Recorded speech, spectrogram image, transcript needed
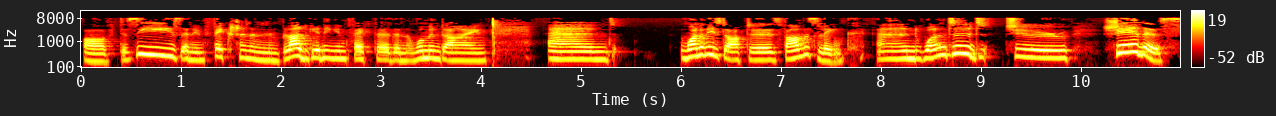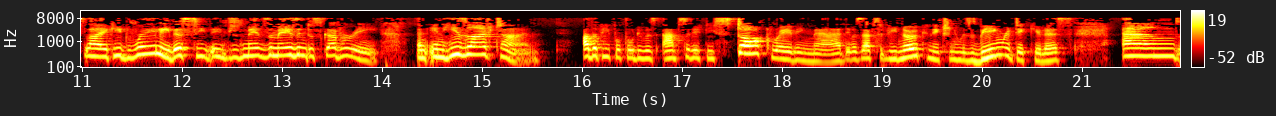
of disease and infection and then blood getting infected and the woman dying. And one of these doctors found this link and wanted to share this. Like he'd really, this, he, he just made this amazing discovery. And in his lifetime, other people thought he was absolutely stark raving mad. There was absolutely no connection. He was being ridiculous. And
